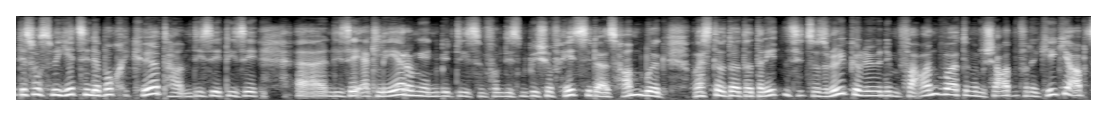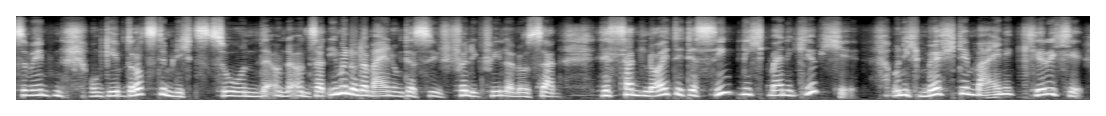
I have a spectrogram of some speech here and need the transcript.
Das, was wir jetzt in der Woche gehört haben, diese, diese, äh, diese Erklärungen mit diesem, von diesem Bischof Hesse da aus Hamburg, weißt du, da, da treten sie zurück und übernehmen Verantwortung, um Schaden von der Kirche abzuwenden und geben trotzdem nichts zu und, und, und sind immer nur der Meinung, dass sie völlig fehlerlos sind. Das sind Leute, das sind nicht meine Kirche. Und ich möchte meine Kirche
